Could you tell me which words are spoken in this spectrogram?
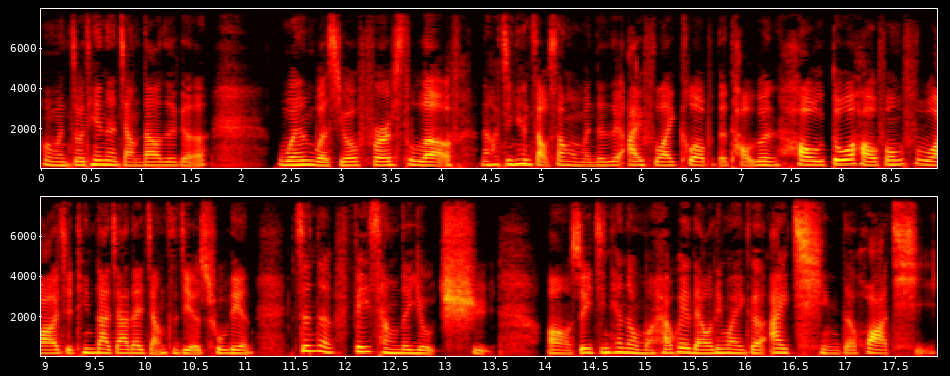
我们昨天呢讲到这个 When was your first love？然后今天早上我们的这个 I Fly Club 的讨论好多，好丰富啊！而且听大家在讲自己的初恋，真的非常的有趣。啊，所以今天呢，我们还会聊另外一个爱情的话题。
